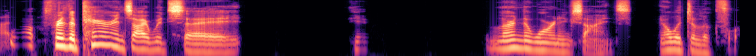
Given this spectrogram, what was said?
podcast? Well, for the parents, I would say learn the warning signs, know what to look for.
